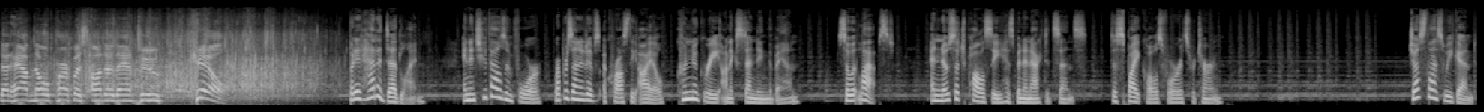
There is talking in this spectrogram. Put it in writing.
that have no purpose other than to kill. But it had a deadline. And in 2004, representatives across the aisle couldn't agree on extending the ban. So it lapsed. And no such policy has been enacted since, despite calls for its return. Just last weekend,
